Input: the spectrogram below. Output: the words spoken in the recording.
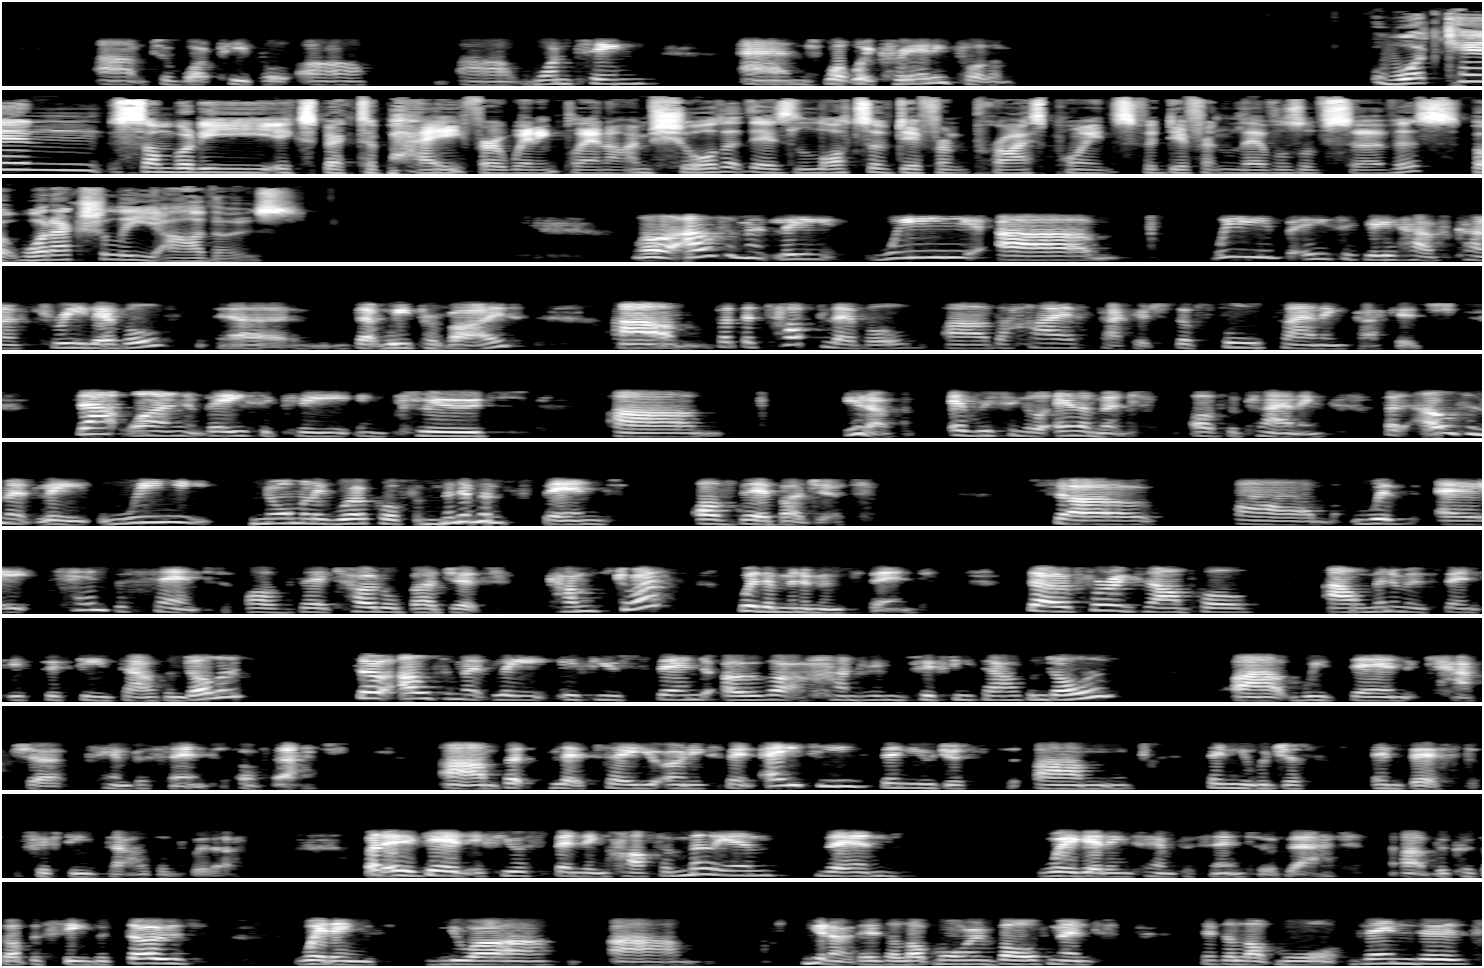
um, to what people are uh, wanting and what we're creating for them. What can somebody expect to pay for a wedding planner? I'm sure that there's lots of different price points for different levels of service, but what actually are those? Well, ultimately, we um, we basically have kind of three levels uh, that we provide. Um, but the top level, uh, the highest package, the full planning package, that one basically includes, um, you know, every single element of the planning. But ultimately, we normally work off a minimum spend of their budget. So um, with a 10% of their total budget comes to us with a minimum spend. So for example, our minimum spend is $15,000. So ultimately, if you spend over $150,000, uh, we then capture 10% of that. Um, but let's say you only spent 80, then you just um, then you would just invest 15,000 with us. But again, if you're spending half a million, then we're getting 10% of that uh, because obviously with those weddings, you are, um, you know, there's a lot more involvement, there's a lot more vendors,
